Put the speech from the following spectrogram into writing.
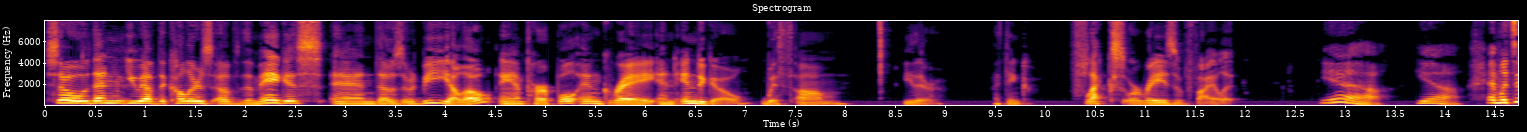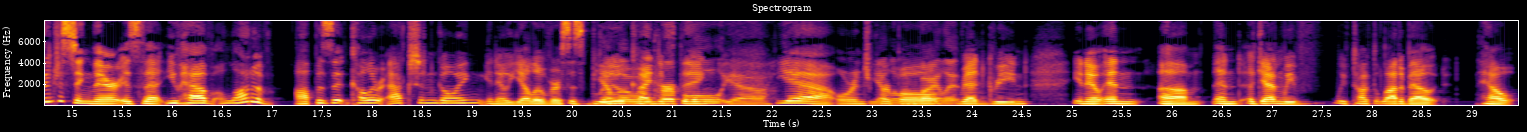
So then you have the colors of the magus, and those would be yellow and purple and gray and indigo with um, either, I think, flecks or rays of violet. Yeah. Yeah. And what's interesting there is that you have a lot of opposite color action going, you know, yellow versus blue Yellow kind purple, of thing. yeah. Yeah, orange, Yellow purple, violet. red, green, you know, and um and again we've we've talked a lot about how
